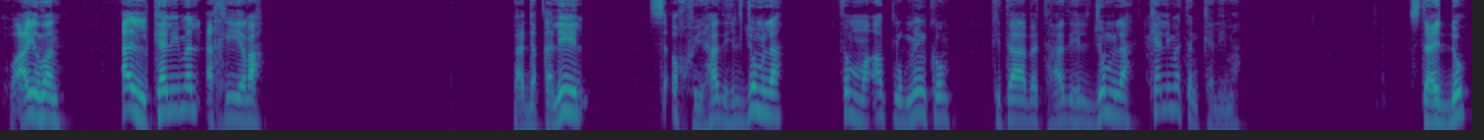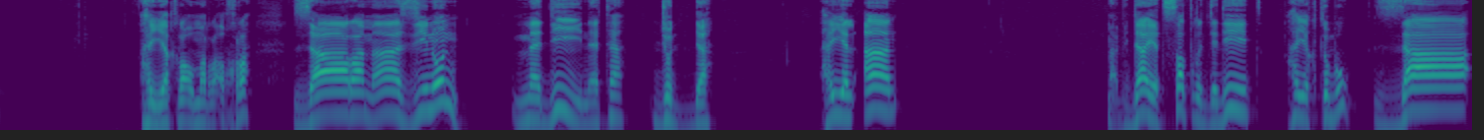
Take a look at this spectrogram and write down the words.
وأيضا الكلمة الأخيرة. بعد قليل سأخفي هذه الجملة. ثم أطلب منكم كتابة هذه الجملة كلمة كلمة. استعدوا. هيا اقرأوا مرة أخرى. زار مازن مدينة جدة. هيا الآن مع بداية السطر الجديد هيا اكتبوا. زار.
